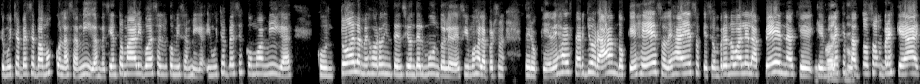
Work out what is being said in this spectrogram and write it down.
que muchas veces vamos con las amigas, me siento mal y voy a salir con mis amigas y muchas veces como amigas con toda la mejor intención del mundo le decimos a la persona, pero que deja de estar llorando, ¿qué es eso? Deja eso, que ese hombre no vale la pena, que, que mira que tantos hombres que hay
